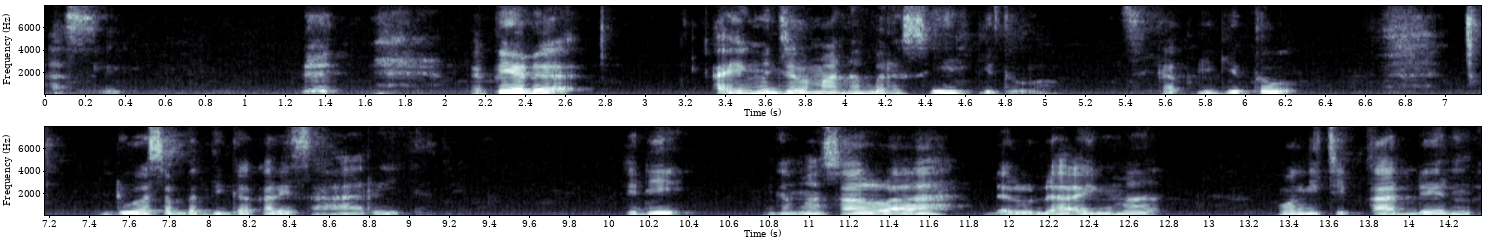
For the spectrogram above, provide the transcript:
asli. Tapi ada aing menjelmana bersih gitu loh. Sikat gigi tuh dua sampai tiga kali sehari. Jadi nggak masalah. Dan udah aing mah wangi ciptaden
